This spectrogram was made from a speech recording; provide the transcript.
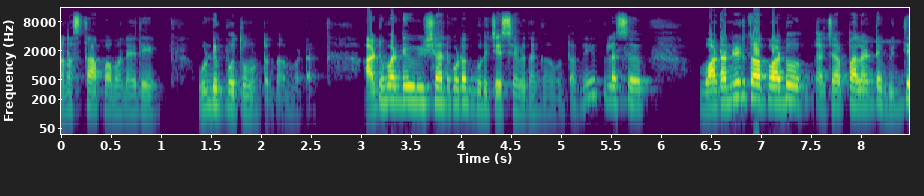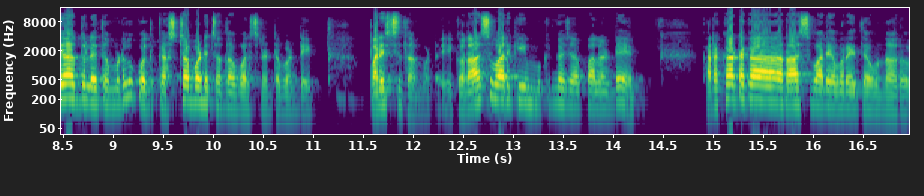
మనస్తాపం అనేది ఉండిపోతూ ఉంటుంది అన్నమాట అటువంటి విషయాన్ని కూడా గురి చేసే విధంగా ఉంటుంది. ప్లస్ వాటన్నిటితో పాటు చెప్పాలంటే విద్యార్థులు అయితే మటుకు కొద్ది కష్టపడి చదవవలసినటువంటి పరిస్థితి అన్నమాట. ఇక రాశి వారికి ముఖ్యంగా చెప్పాలంటే కర్కాటక రాశి వారు ఎవరైతే ఉన్నారో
